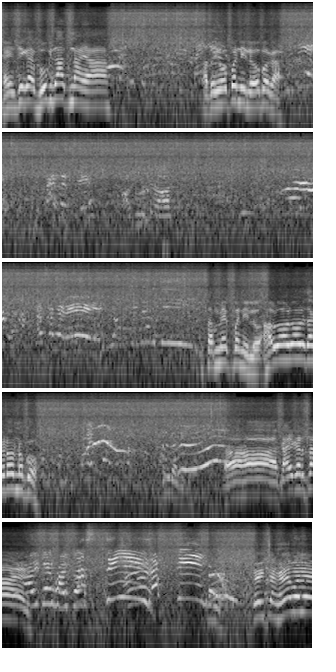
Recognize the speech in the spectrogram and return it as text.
ह्यांची काय भूक जात नाही आता ह्यो पण इलो बघा. सम्यक पण इलो. हळूहळू हळू दगडावर नको. आहा काय करताय? चांगल्या बोले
